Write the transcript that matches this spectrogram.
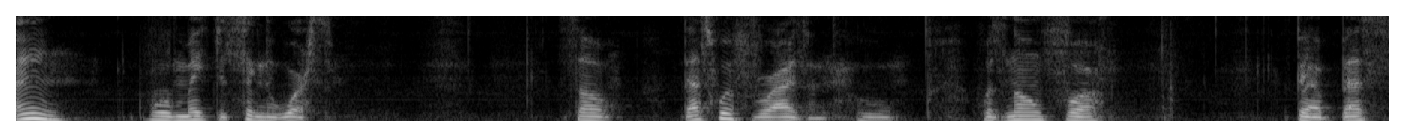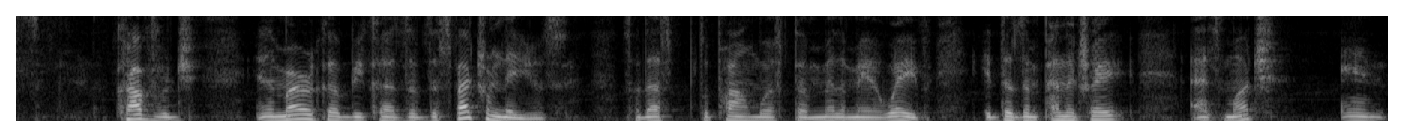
Rain will make the signal worse. So that's with Verizon, who was known for their best coverage in America because of the spectrum they use. So that's the problem with the millimeter wave. It doesn't penetrate as much and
